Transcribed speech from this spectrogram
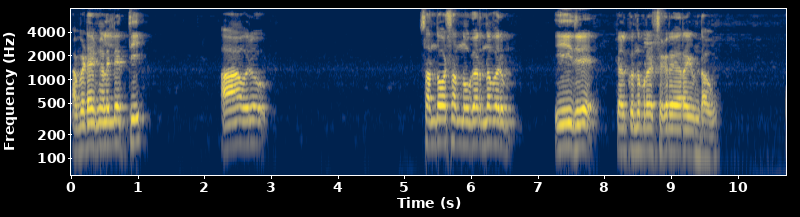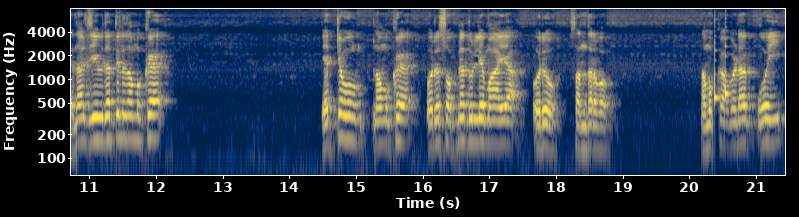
അവിടങ്ങളിലെത്തി ആ ഒരു സന്തോഷം നുകർന്നവരും ഈ ഇതിൽ കേൾക്കുന്ന പ്രേക്ഷകരേറെ ഉണ്ടാവും എന്നാൽ ജീവിതത്തിൽ നമുക്ക് ഏറ്റവും നമുക്ക് ഒരു സ്വപ്നതുല്യമായ ഒരു സന്ദർഭം. നമുക്ക് അവിടെ പോയി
